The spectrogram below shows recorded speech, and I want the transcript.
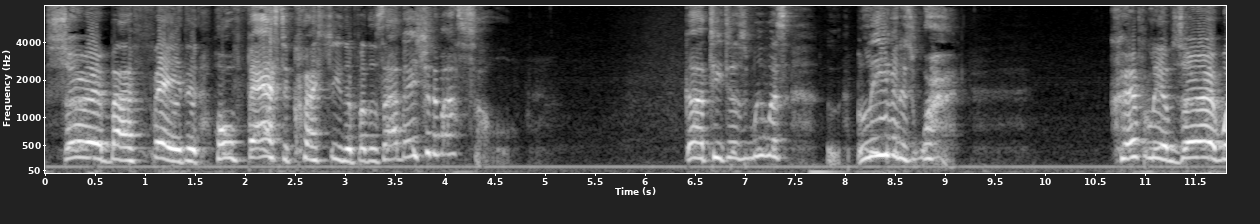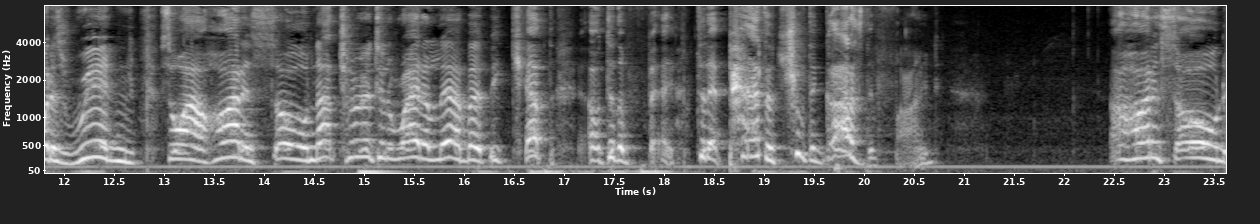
serve by faith, and hold fast to Christ Jesus for the salvation of our soul. God teaches us we must Believe in His Word. Carefully observe what is written so our heart and soul not turn to the right or left, but be kept uh, to, the, to that path of truth that God has defined. Our heart and soul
